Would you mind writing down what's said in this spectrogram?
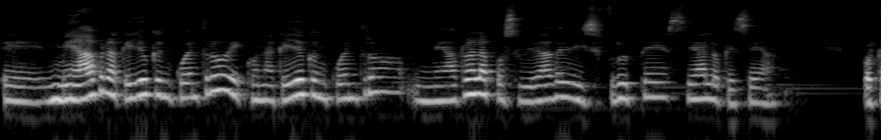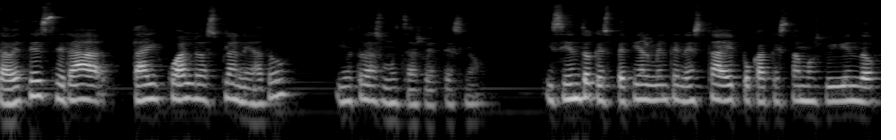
eh, me abro aquello que encuentro y con aquello que encuentro me abro a la posibilidad de disfrute, sea lo que sea. Porque a veces será tal cual lo has planeado y otras muchas veces no. Y siento que especialmente en esta época que estamos viviendo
